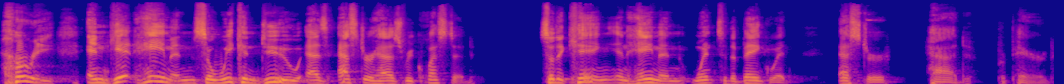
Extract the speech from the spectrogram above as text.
Hurry and get Haman so we can do as Esther has requested. So the king and Haman went to the banquet Esther had prepared.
